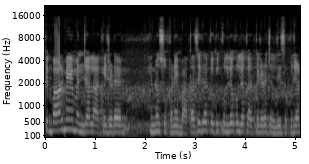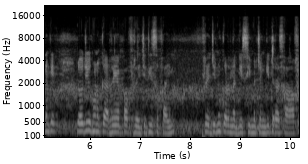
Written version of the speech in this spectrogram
ਤੇ ਬਾਹਰ ਮੈਂ ਮੰਜਾ ਲਾ ਕੇ ਜਿਹੜਾ ਇਹਨੂੰ ਸੁੱਕਣੇ ਬਾਤਾ ਸੀਗਾ, ਕਿਉਂਕਿ ਖੁੱਲੇ ਖੁੱਲੇ ਕਰਕੇ ਜਿਹੜਾ ਜਲਦੀ ਸੁੱਕ ਜਾਣਗੇ। ਲਓ ਜੀ, ਹੁਣ ਕਰ ਰਹੇ ਆਪਾਂ ਫਰਿੱਜ ਦੀ ਸਫ਼ਾਈ। ਫਰਿੱਜ ਨੂੰ ਕਰਨ ਲੱਗੀ ਸੀ ਮੈਂ ਚੰਗੀ ਤਰ੍ਹਾਂ ਸਾਫ਼।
